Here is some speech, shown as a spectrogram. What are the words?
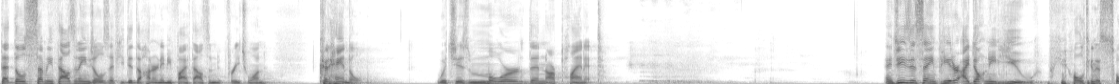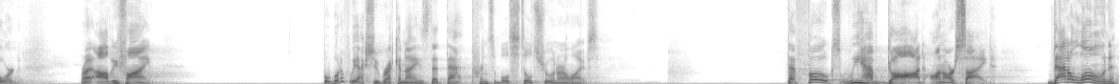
that those 70,000 angels, if you did the 185,000 for each one, could handle, which is more than our planet. And Jesus is saying, Peter, I don't need you holding a sword, right? I'll be fine. But what if we actually recognize that that principle is still true in our lives? That, folks, we have God on our side. That alone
